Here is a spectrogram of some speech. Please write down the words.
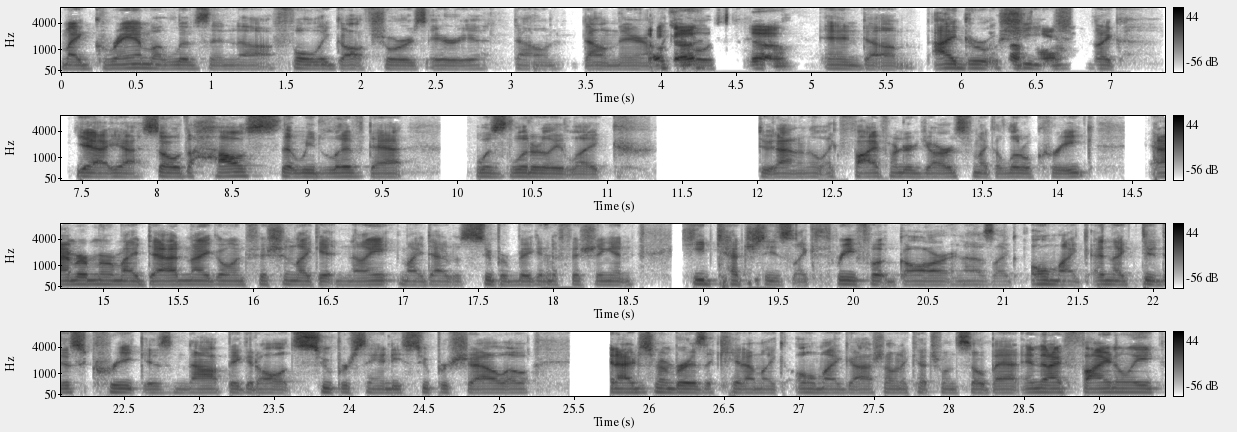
my grandma lives in uh, Foley Gulf Shores area down down there on Okay. the coast. Yeah, And um, I grew That's not she like yeah yeah. So the house that we lived at was literally like, dude, I don't know, like 500 yards from like a little creek. And I remember my dad and I going fishing like at night. My dad was super big into fishing, and he'd catch these like three foot gar. And I was like, oh my, and like, dude, this creek is not big at all. It's super sandy, super shallow. And I just remember as a kid, I'm like, oh my gosh, I want to catch one so bad. And then I finally,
